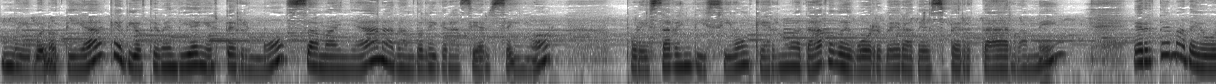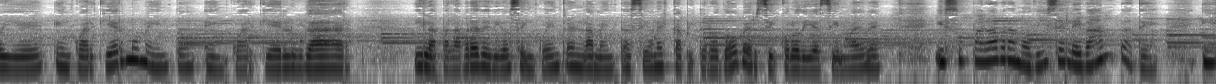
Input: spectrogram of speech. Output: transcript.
Muy buenos días, que Dios te bendiga en esta hermosa mañana, dándole gracias al Señor por esa bendición que Él nos ha dado de volver a despertar. Amén. El tema de hoy es en cualquier momento, en cualquier lugar. Y la palabra de Dios se encuentra en Lamentaciones capítulo 2, versículo 19. Y su palabra nos dice, levántate y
